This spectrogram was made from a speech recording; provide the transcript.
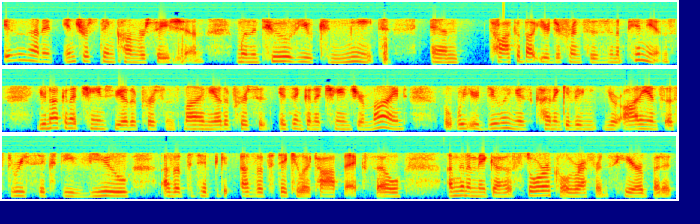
Isn't that an interesting conversation when the two of you can meet and talk about your differences and opinions. You're not going to change the other person's mind. The other person isn't going to change your mind. But what you're doing is kind of giving your audience a 360 view of a particular of a particular topic. So I'm going to make a historical reference here, but it's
